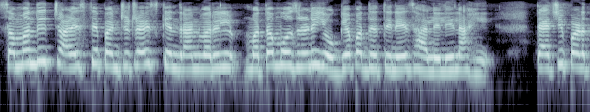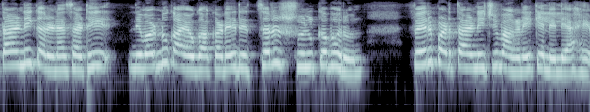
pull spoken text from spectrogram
संबंधित चाळीस ते पंचेचाळीस केंद्रांवरील मतमोजणी योग्य पद्धतीने झालेली नाही. त्याची पडताळणी करण्यासाठी निवडणूक आयोगाकडे रितसर शुल्क भरून फेरपडताळणीची मागणी केलेली आहे.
